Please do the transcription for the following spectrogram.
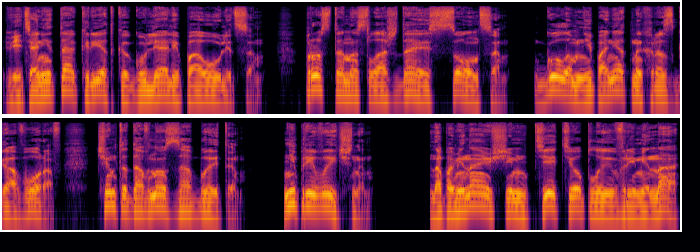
ведь они так редко гуляли по улицам, просто наслаждаясь солнцем, гулом непонятных разговоров, чем-то давно забытым, непривычным, напоминающим те теплые времена,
